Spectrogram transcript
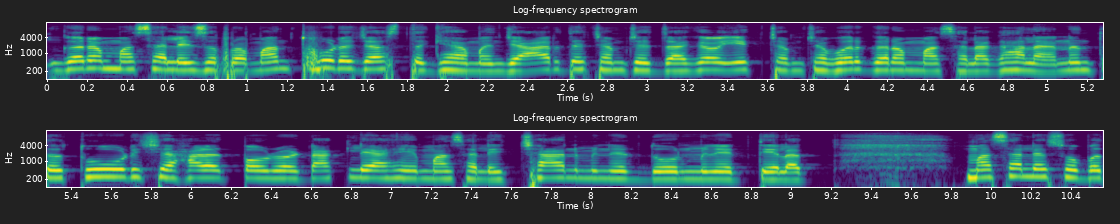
गरम मसाल्याचं प्रमाण थोडं जास्त घ्या. म्हणजे अर्ध्या चमच्या जाग्यावर एक चमचाभर गरम मसाला घाला. नंतर थोडीशी हळद पावडर टाकले आहे. मसाले छान मिनिट दोन मिनिट तेलात मसाल्यासोबत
